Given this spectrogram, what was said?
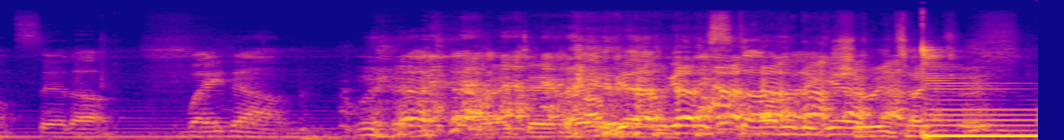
Not set up. Way down. I'm, gonna, I'm gonna start it again. Should we take two?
